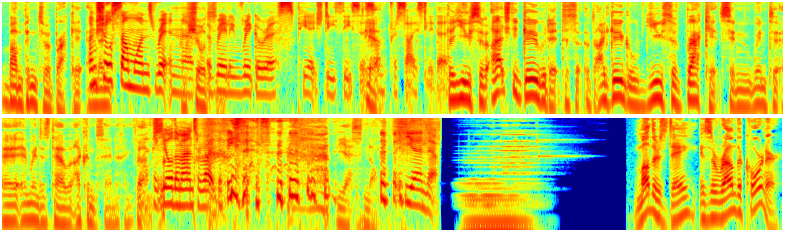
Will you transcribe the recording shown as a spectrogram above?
bump into a bracket. and I'm then- sure someone's written a, sure a really rigorous PhD thesis Yeah. on precisely this. the use of I actually googled it. To, s- I googled use of brackets in winter uh, in Winter's Tale, but I couldn't say anything. But I think so- you're the man to write the thesis. yes, not. yeah, no. Mother's Day is around the corner.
